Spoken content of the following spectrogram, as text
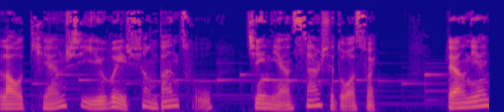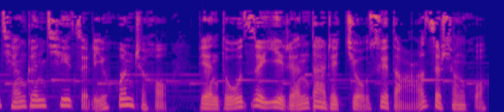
老田是一位上班族，今年三十多岁。两年前跟妻子离婚之后，便独自一人带着九岁的儿子生活。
